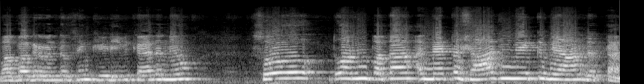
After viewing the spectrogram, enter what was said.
ਬਾਬਾ ਗੁਰਵਿੰਦਰ ਸਿੰਘ ਖੇੜੀ ਵੀ ਕਹਿ ਦਿੰਦੇ ਹੋ। ਸੋ ਤੁਹਾਨੂੰ ਪਤਾ ਅਮਿਤ ਸ਼ਾਹ ਜੀ ਨੇ ਇੱਕ ਬਿਆਨ ਦਿੱਤਾ।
